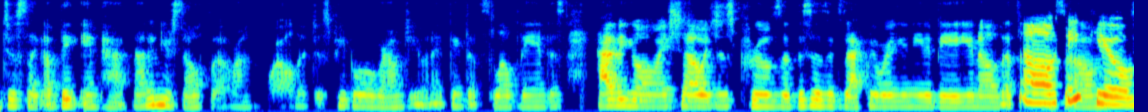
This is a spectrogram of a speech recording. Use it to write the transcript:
just like a big impact, not in yourself, but around the world and just people around you. And I think that's lovely. And just having you on my show, it just proves that this is exactly where you need to be. You know, that's oh, awesome. thank you.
